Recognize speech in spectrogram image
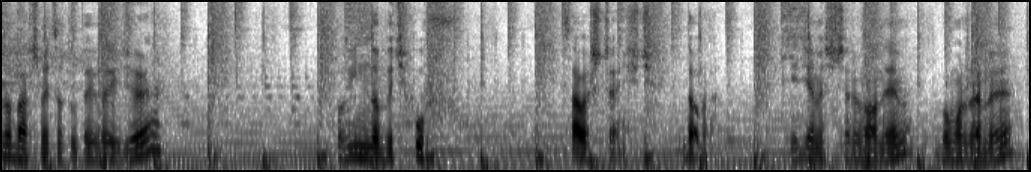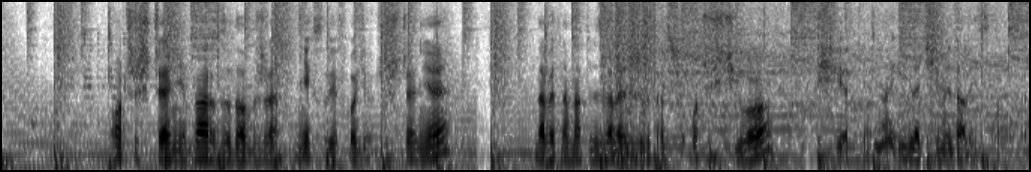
Zobaczmy co tutaj wejdzie. Powinno być uff. Całe szczęście. Dobra. Jedziemy z czerwonym, bo możemy. Oczyszczenie, bardzo dobrze. Niech sobie wchodzi oczyszczenie. Nawet nam na tym zależy, żeby teraz się oczyściło. Świetnie. No i lecimy dalej z koksem.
